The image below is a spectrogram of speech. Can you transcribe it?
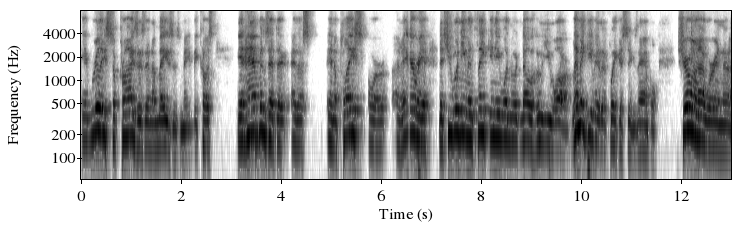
It, really surprises and amazes me because it happens at the at a in a place or an area that you wouldn't even think anyone would know who you are. Let me give you the quickest example. Cheryl and I were in, uh,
